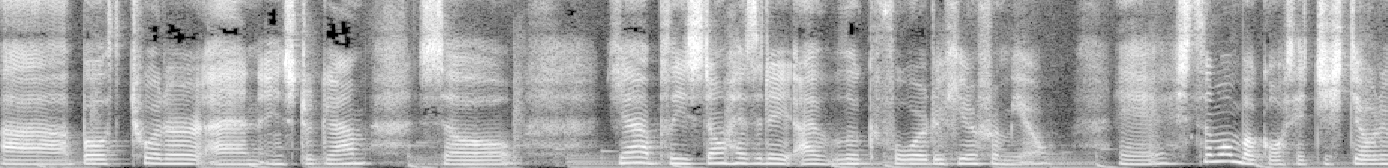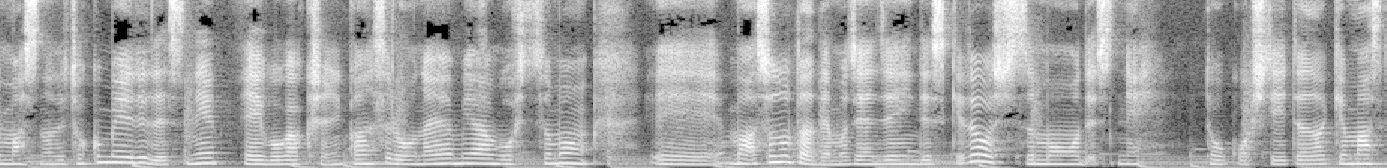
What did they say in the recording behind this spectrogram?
uh, both Twitter and Instagram. So Yeah, please don't hesitate. I look forward to hear from you. えー、質問箱を設置しておりますので、匿名でですね、英語学習に関するお悩みやご質問、えー、まあ、その他でも全然いいんですけど、質問をですね、投稿していただけます。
